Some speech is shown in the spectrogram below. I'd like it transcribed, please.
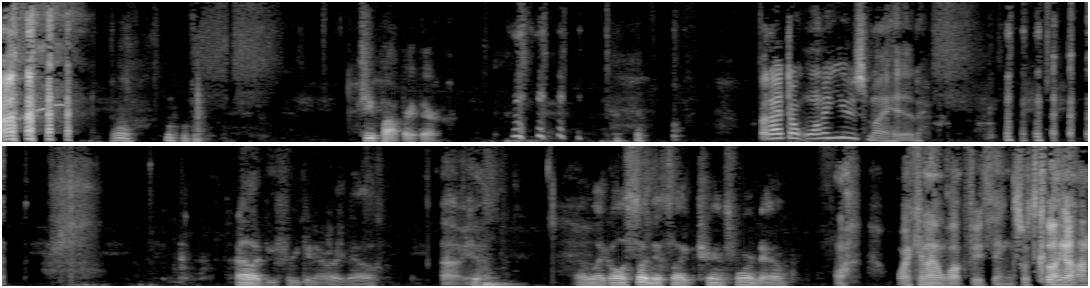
Oh. Cheap pop right there. but I don't want to use my head. I would be freaking out right now. Oh yeah. I'm like, all of a sudden, it's like transformed now. Why can I walk through things? What's going on?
